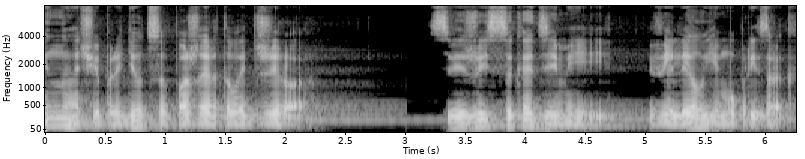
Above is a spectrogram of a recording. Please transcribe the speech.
иначе придется пожертвовать Джиро. «Свяжись с Академией», – велел ему призрак.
